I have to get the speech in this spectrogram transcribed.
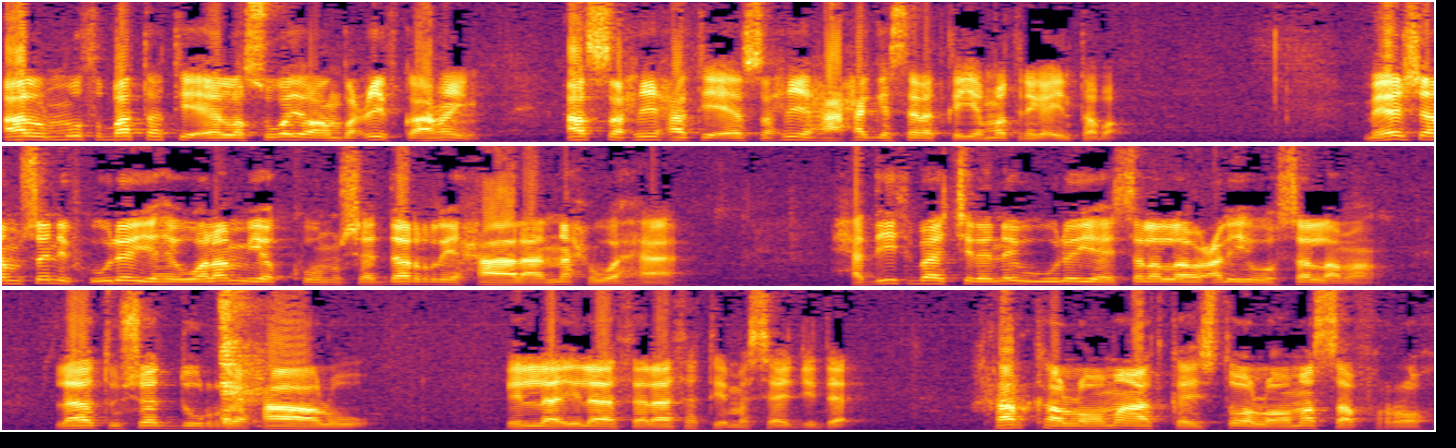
Almuhbatati ee la sugay oo aan daciifka ahayn alsaxiixati ee saxiixa xagga sanadka iyo matniga intaba. Meeshaa musanifku uu leeyahay walam yakun shada rixaala naxwaha. Xadiid baa jira nebigu uu leeyahay sala allahu calayhi wasalama laa tushaddu rixaalu ilaa ilaa halaathati masaajida rarka looma adkaystoo looma safro.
